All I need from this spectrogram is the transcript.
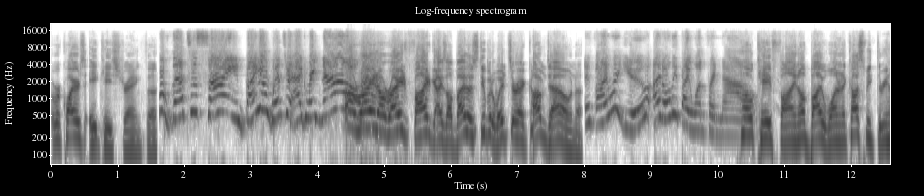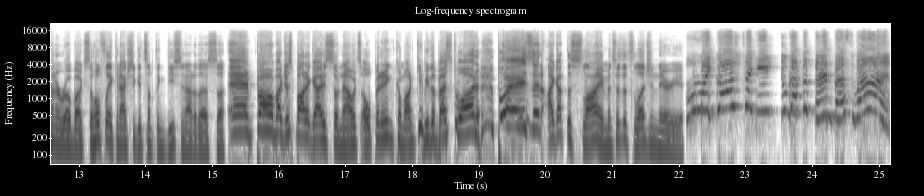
requires 8k strength. Uh, Well, that's a sign. Buy a winter egg right now. all right, all right, fine, guys. I'll buy the stupid winter egg. Calm down. If I were you, I'd only buy one for now. Okay, fine. I'll buy one, and it cost me 300 Robux, so hopefully I can actually get something decent out of this. Uh, and boom, I just bought it, guys. So now it's opening. Come on, give me the best one, please. And I got the slime. It says it's legendary. Oh my gosh, Techy, you got the third best one.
